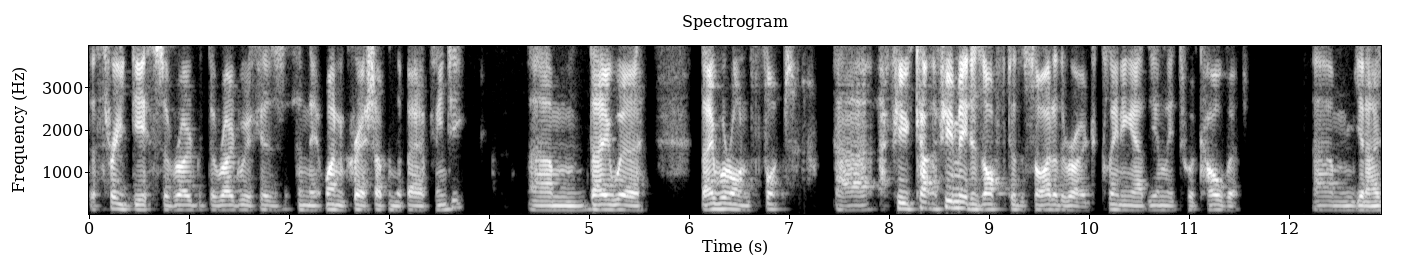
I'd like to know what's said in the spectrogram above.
the three deaths of road the road workers in that one crash up in the Bay of Plenty. Um, they were they were on foot uh, a few a few meters off to the side of the road, cleaning out the inlet to a culvert. Um, you know,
